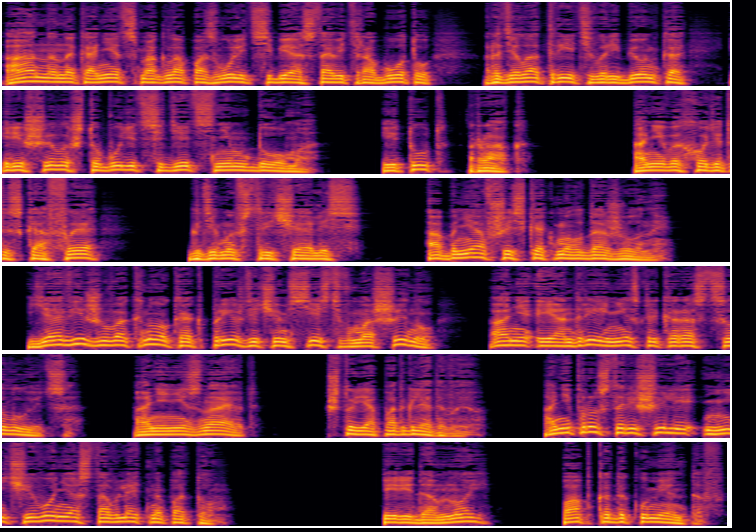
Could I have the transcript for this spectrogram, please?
Анна, наконец, смогла позволить себе оставить работу, родила третьего ребенка и решила, что будет сидеть с ним дома. И тут рак. Они выходят из кафе, где мы встречались, обнявшись как молодожены. Я вижу в окно, как прежде чем сесть в машину, Аня и Андрей несколько раз целуются. Они не знают, что я подглядываю. Они просто решили ничего не оставлять на потом. Передо мной папка документов,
